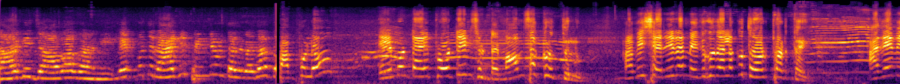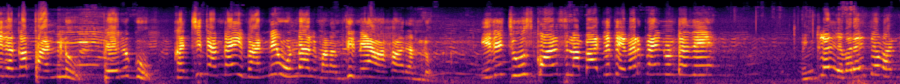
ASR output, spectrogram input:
రాగి జావా కానీ లేకపోతే రాగి పిండి ఉంటుంది కదా పప్పులో ఏముంటాయి? ప్రోటీన్స్ ఉంటాయి మాంసకృత్తులు అవి శరీరం ఎదుగుదలకు తోడ్పడతాయి. అదేవిధంగా పండ్లు పెరుగు ఖచ్చితంగా ఇవన్నీ ఉండాలి మనం తినే ఆహారంలో. ఇది చూసుకోవాల్సిన బాధ్యత ఎవరిపైన ఉంటుంది? ఇంట్లో ఎవరైతే వంట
